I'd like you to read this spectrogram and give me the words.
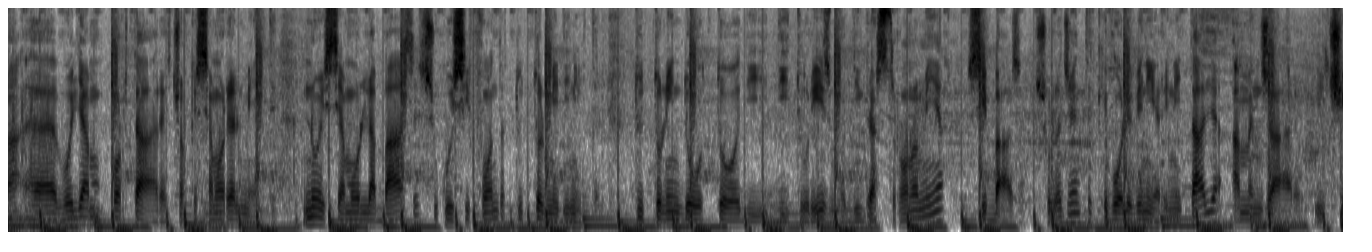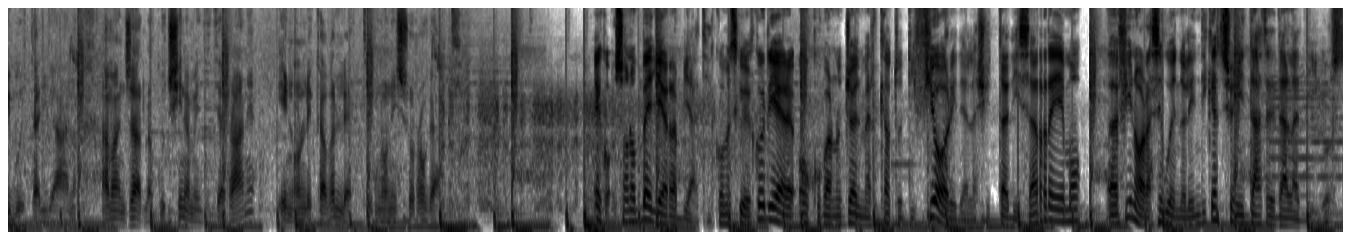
ma eh, vogliamo portare ciò che siamo realmente. Noi siamo la base su cui si fonda tutto il Made in Italy, tutto l'indotto di, di turismo, di gastronomia si basa sulla gente che vuole venire in Italia a mangiare il cibo italiano, a mangiare la cucina mediterranea e non le cavallette, non i surrogati. Ecco, sono belli arrabbiati. Come scrive il Corriere, occupano già il mercato di fiori della città di Sanremo, eh, finora seguendo le indicazioni date dalla Digos.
